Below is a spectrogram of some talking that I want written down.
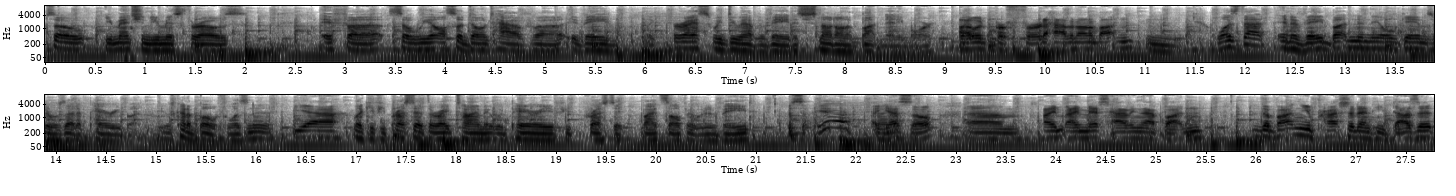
So you mentioned you miss throws. If uh, so, we also don't have uh, evade. Like, or yes, we do have evade. It's just not on a button anymore. But, I would prefer to have it on a button. Was that an evade button in the old games, or was that a parry button? It was kind of both, wasn't it? Yeah, Like if you pressed it at the right time, it would parry. If you pressed it by itself, it would evade. Yeah, I Kinda. guess so. Um, I, I miss having that button. The button you press it and he does it.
